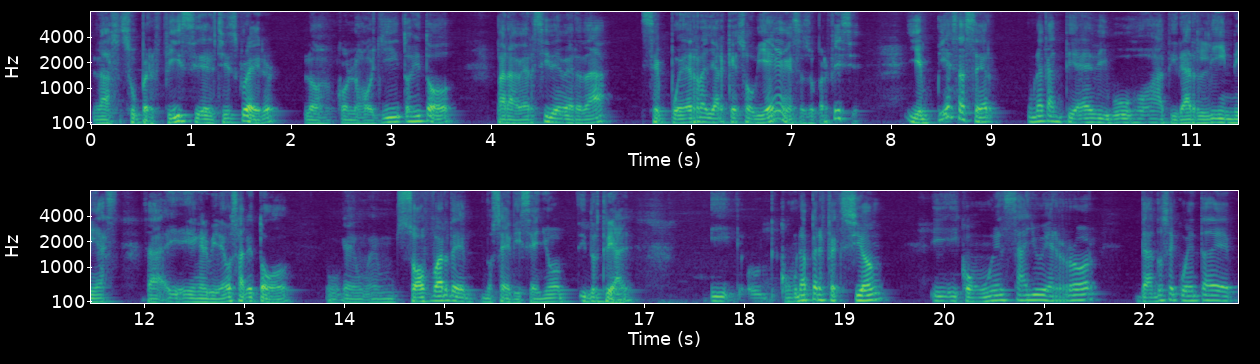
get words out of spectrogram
la superficie del Cheese Grater, los, con los hoyitos y todo, para ver si de verdad se puede rayar queso bien en esa superficie. Y empieza a hacer una cantidad de dibujos, a tirar líneas, o sea, en el video sale todo, un- un software de, no sé, diseño industrial, y con una perfección y, y con un ensayo y error, dándose cuenta de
